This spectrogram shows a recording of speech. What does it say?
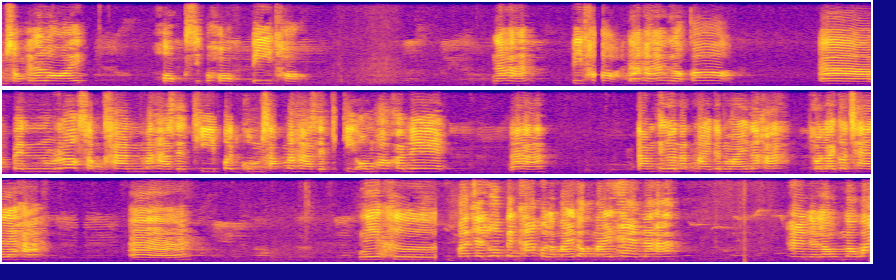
ม 2566 ปีเถาะนะคะ ปีเถาะนะคะ แล้วก็อ่าเป็นเรื่องสำคัญมหาเศรษฐีเปิดคุมทรัพย์มหาเศรษฐีองค์พ่อคเนศนะคะตามที่เรานัดหมายกันไว้นะคะ กดไลค์กดแชร์เลยค่ะอ่านี่คือก็จะร่วมเป็นค่าผลไม้ดอกไม้แทนนะคะ อ่าเดี๋ยวเรามาไหว้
